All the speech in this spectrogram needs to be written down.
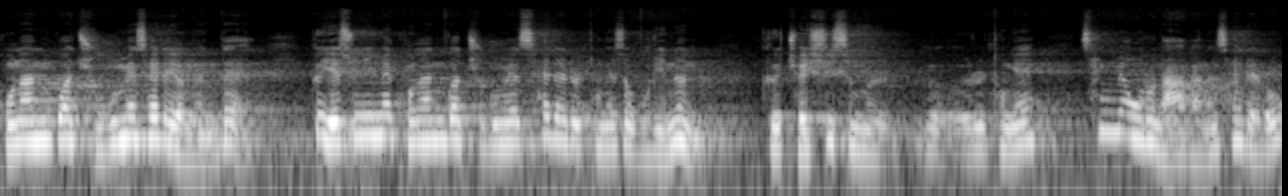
고난과 죽음의 세례였는데 그 예수님의 고난과 죽음의 세례를 통해서 우리는 그 죄 씻음을 통해 생명으로 나아가는 세례로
